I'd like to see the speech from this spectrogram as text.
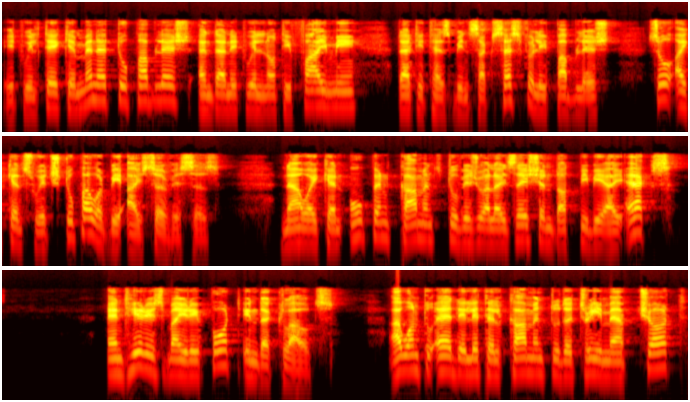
It will take a minute to publish and then it will notify me that it has been successfully published so I can switch to Power BI services. Now I can open comments to visualization.pbix and here is my report in the clouds. I want to add a little comment to the tree map chart.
